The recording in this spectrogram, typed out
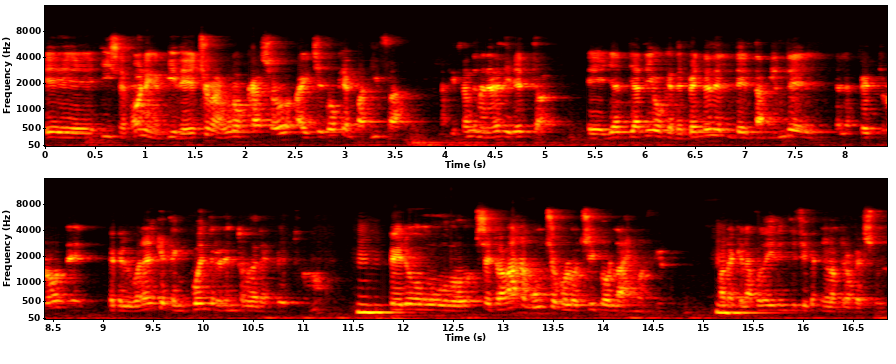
y se ponen, y de hecho en algunos casos hay chicos que empatizan, de manera directa. Eh, ya, ya, digo que depende también del, espectro, del lugar en el que te encuentres dentro del espectro. ¿no? Pero se trabaja mucho con los chicos las emociones, para que la pueda identificar en la otra persona.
